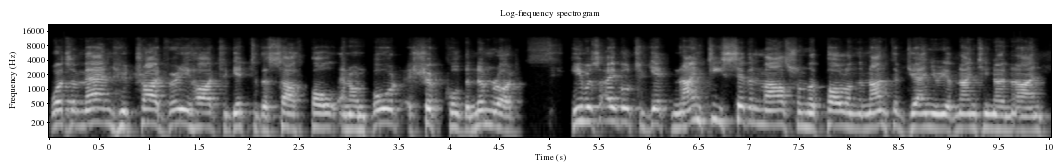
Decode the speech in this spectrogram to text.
was a man who tried very hard to get to the South Pole, and on board a ship called the Nimrod, he was able to get 97 miles from the pole on the 9th of January of 1909.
